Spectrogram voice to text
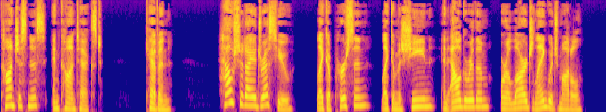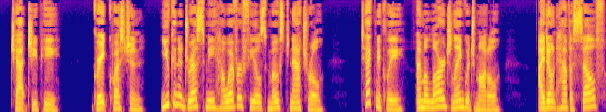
Consciousness, and Context. Kevin. How should I address you? Like a person, like a machine, an algorithm, or a large language model? ChatGPT. Great question. You can address me however feels most natural. Technically, I'm a large language model. I don't have a self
